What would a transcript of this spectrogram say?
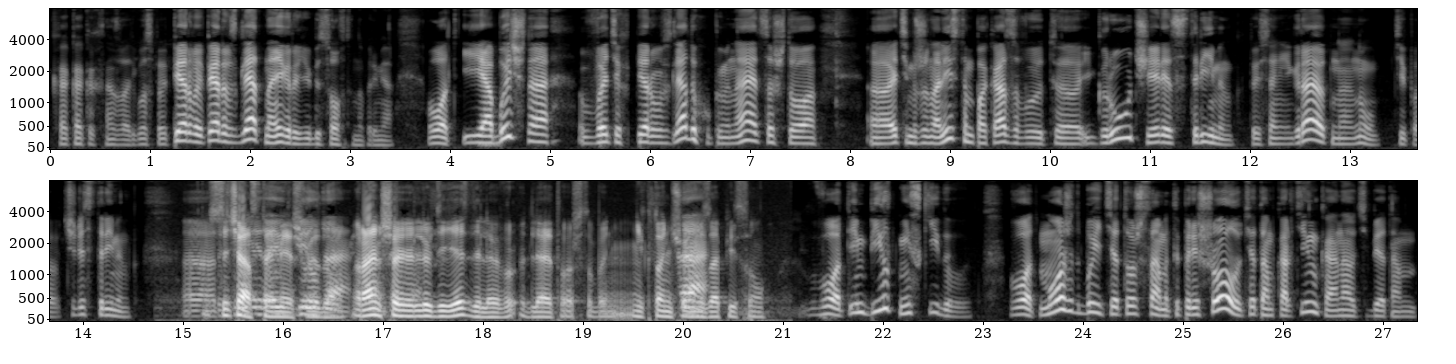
как, как их назвать, господи, первый, первый взгляд на игры Ubisoft, например. Вот. И обычно в этих первых взглядах упоминается, что э, этим журналистам показывают э, игру через стриминг. То есть они играют на, ну, типа, через стриминг. Э, Сейчас ты имеешь в виду. Да. Раньше да, люди ездили для этого, чтобы никто ничего да. не записывал. Вот, им билд не скидывают. Вот, может быть, это то же самое. Ты пришел, у тебя там картинка, она у тебя там,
